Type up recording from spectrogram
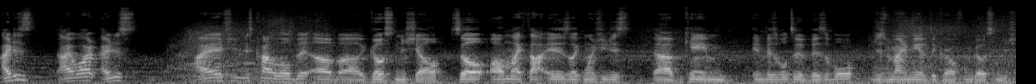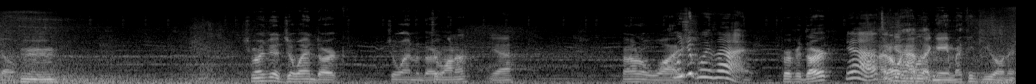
I just I watch I just I actually just caught a little bit of uh, Ghost in the Shell. So all my thought is like when she just uh, became invisible to visible, it just reminded me of the girl from Ghost in the Shell. Hmm. She reminds me of Joanne Dark. Joanna Dark. Joanna, yeah. I don't know why. Would you play that? Perfect Dark? Yeah, that's I a don't good have one. that game. I think you own it.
